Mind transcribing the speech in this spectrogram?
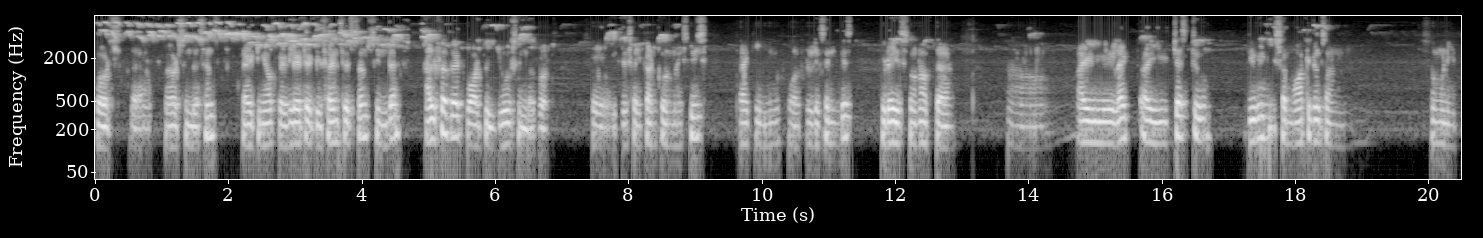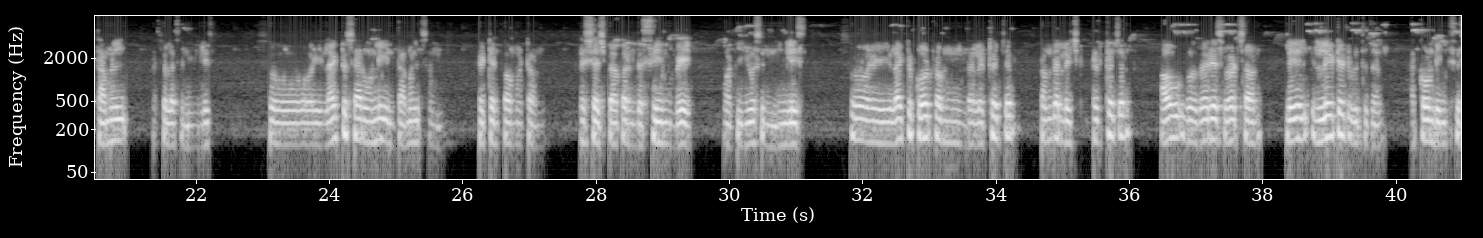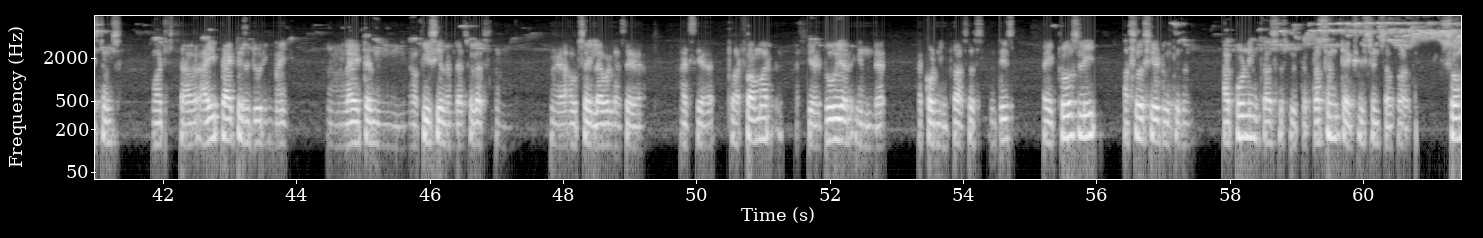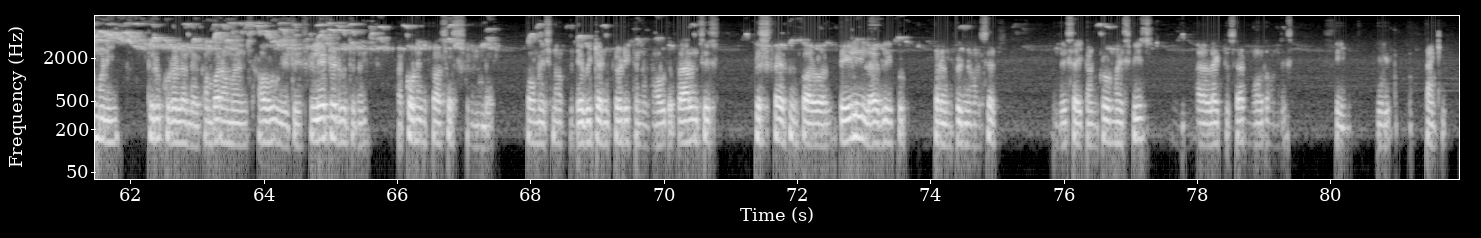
words. The words in the sense writing of regulated design systems in the alphabet what we use in the world. So with this I conclude my speech. Thanking you for listening this. Today is one of the uh, I like I just to giving some articles on so many Tamil as well as in English. So I like to share only in Tamil some written format on research paper in the same way what we use in English. So I like to quote from the literature, from the literature, how various words are related with the accounting systems. What I practice during my uh, and official and as well as um, outside level as a as a performer, as a doer in the accounting process. This I closely associate with the accounting process with the present existence of uh, so many Tirukural and uh, how it is related with the accounting process in the formation of the debit and credit and how the balance is prescribing for our daily livelihood for improving ourselves. This I conclude my speech. I would like to share more on this theme. Thank you.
